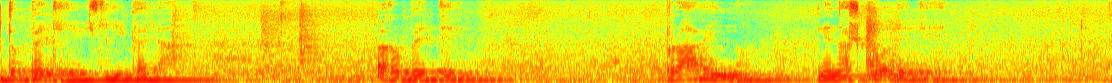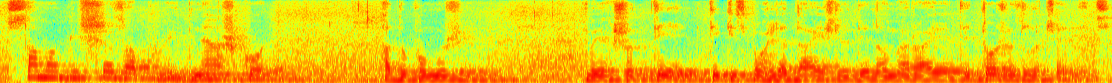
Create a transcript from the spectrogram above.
допитливість лікаря. Робити правильно, не нашкодити. Сама більша заповідь не нашкоди, а допоможи. Бо якщо ти тільки споглядаєш, людина вмирає, ти теж злочинець.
